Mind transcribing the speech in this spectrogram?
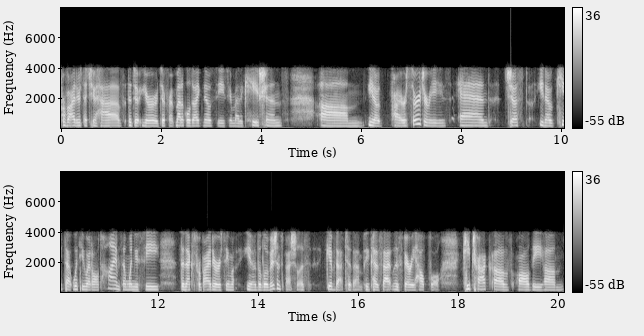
providers that you have, the, your different medical diagnoses, your medications, um, you know, prior surgeries, and just you know keep that with you at all times. And when you see the next provider or see you know the low vision specialist, give that to them because that is very helpful. Keep track of all the um,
